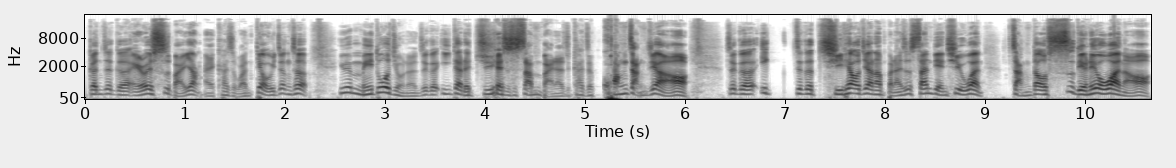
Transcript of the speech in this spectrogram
跟这个 LS 四百一样，哎，开始玩钓鱼政策。因为没多久呢，这个一代的 GS 三百呢就开始狂涨价啊。这个一这个起跳价呢，本来是三点七五万，涨到四点六万了啊，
